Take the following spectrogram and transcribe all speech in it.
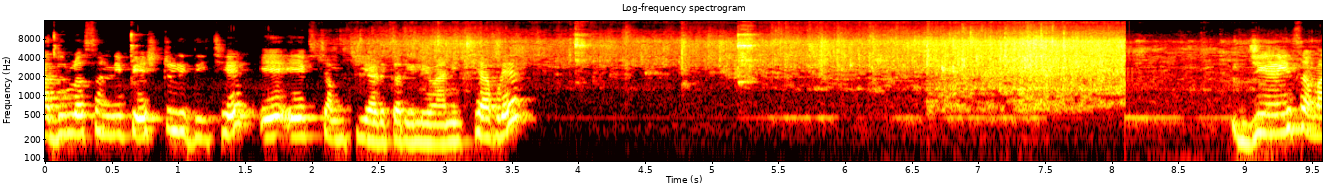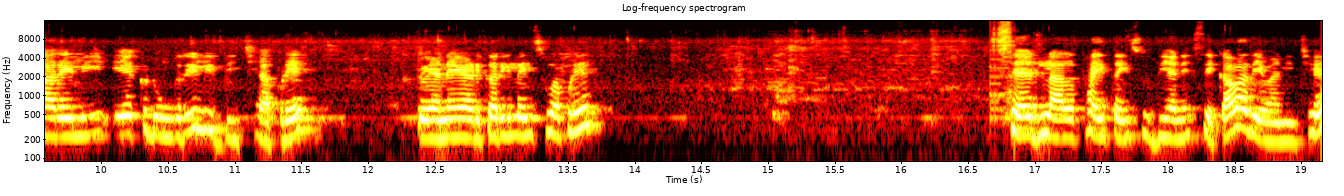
આદુ લસણની પેસ્ટ લીધી છે. એ એક ચમચી એડ કરી લેવાની છે આપણે. ઝીણી સમારેલી એક ડુંગળી લીધી છે આપણે. તો એને એડ કરી લઈશું આપણે. સહેજ લાલ થાય ત્યાં સુધી એને શેકાવા દેવાની છે.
